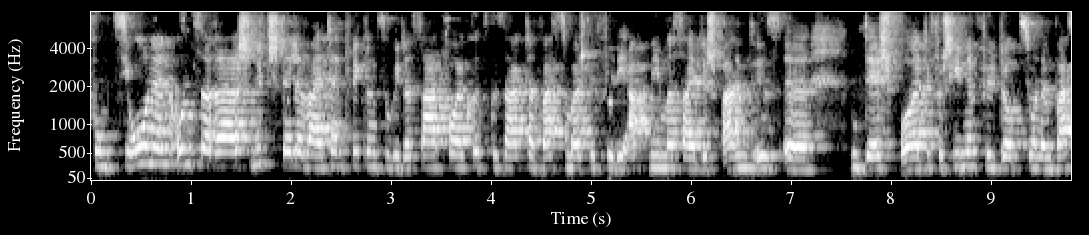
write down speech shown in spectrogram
Funktionen unserer Schnittstelle weiterentwickeln, so wie das Saad vorher kurz gesagt hat, was zum Beispiel für die Abnehmerseite spannend ist, äh, ein Dashboard, die verschiedenen Filteroptionen, was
